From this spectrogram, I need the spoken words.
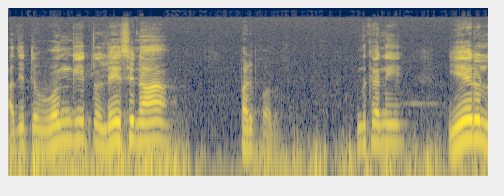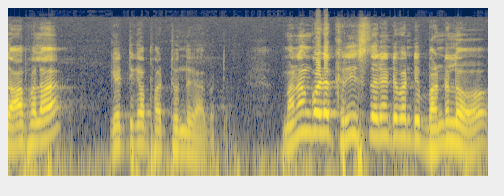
అది ఇట్లా వంగి ఇట్లా లేచినా పడిపోదు. ఎందుకని? ఏరు లోపల గట్టిగా పట్టుంది కాబట్టి. మనం కూడా క్రీస్తు అనేటువంటి బండలో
